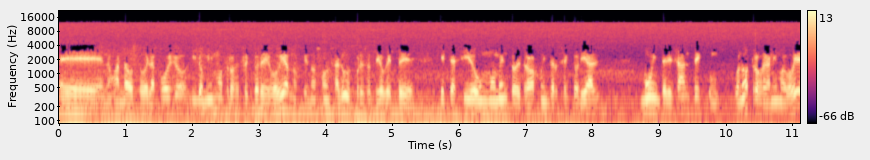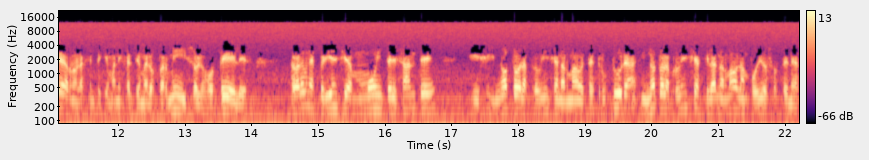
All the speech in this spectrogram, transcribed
eh, nos han dado todo el apoyo y lo mismo otros efectores de gobierno que no son salud, por eso te digo que este, este ha sido un momento de trabajo intersectorial muy interesante con, con otros organismos de gobierno, la gente que maneja el tema de los permisos, los hoteles, la verdad una experiencia muy interesante y sí, no todas las provincias han armado esta estructura y no todas las provincias que la han armado la han podido sostener.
